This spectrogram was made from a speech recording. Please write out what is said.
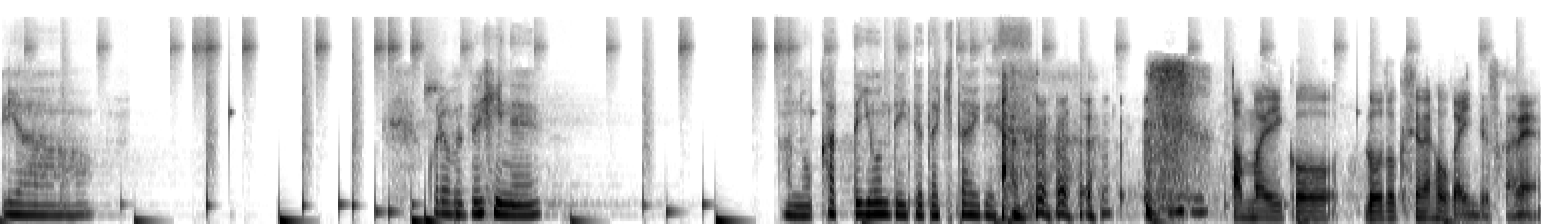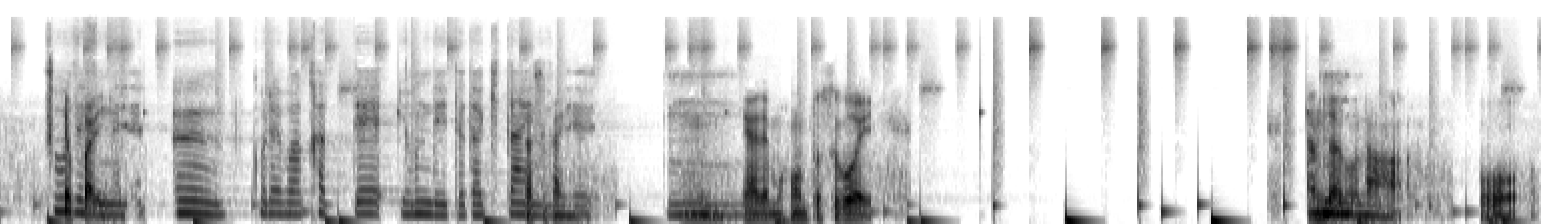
いやこれはぜひねあの買って読んでいただきたいです。あんまりこう、朗読しない方がいいんですかね。そうですやっぱりね。うん、これは買って読んでいただきたいので。確かにううん。んい、や、でも本当すごい、なんだろうな、こう、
